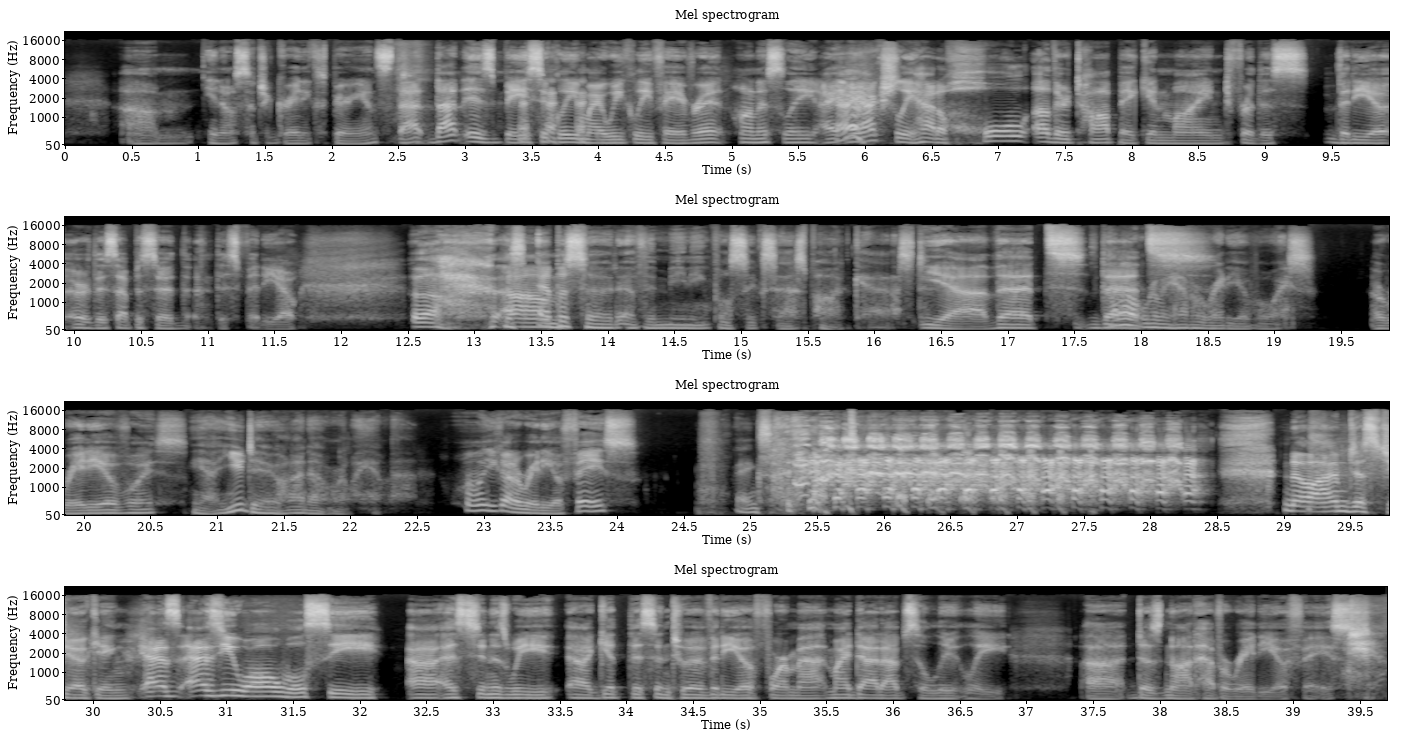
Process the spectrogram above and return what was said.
um, you know, such a great experience. That that is basically my weekly favorite. Honestly, I, I actually had a whole other topic in mind for this video or this episode. This video. Ugh, This um, episode of the Meaningful Success Podcast. yeah, that's that's I don't really have a radio voice. a radio voice. Yeah, you do. I don't really have that. Well, you got a radio face. Thanks. no, I'm just joking. As as you all will see, uh, as soon as we uh, get this into a video format, my dad absolutely uh, does not have a radio face.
